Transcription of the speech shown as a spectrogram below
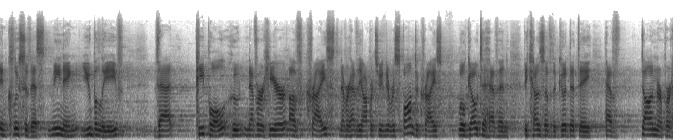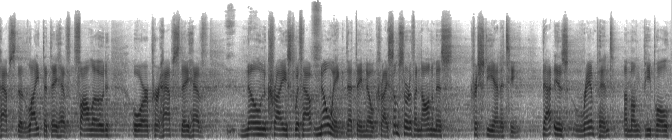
inclusivist, meaning you believe that people who never hear of Christ, never have the opportunity to respond to Christ, will go to heaven because of the good that they have done, or perhaps the light that they have followed, or perhaps they have known Christ without knowing that they know Christ, some sort of anonymous Christianity. That is rampant among people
